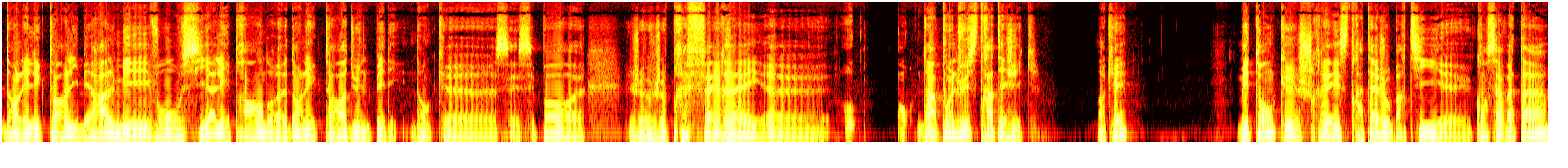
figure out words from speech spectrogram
dans l'électorat libéral, mais ils vont aussi aller prendre dans l'électorat du NPD. Donc, euh, c'est pas. euh, je, préférerais, euh, d'un point de vue stratégique, OK? Mettons que je serais stratège au Parti euh, conservateur,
